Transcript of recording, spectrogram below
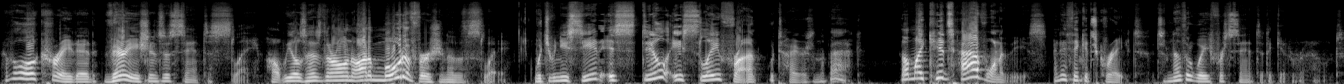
have all created variations of Santa's sleigh. Hot Wheels has their own automotive version of the sleigh which when you see it is still a sleigh front with tires in the back. Now, my kids have one of these, and I think it's great. It's another way for Santa to get around.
